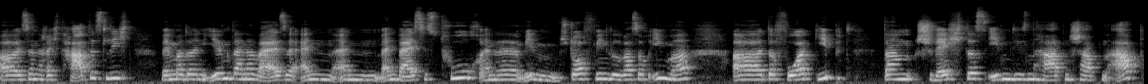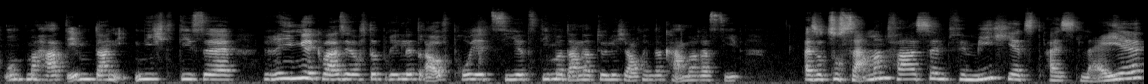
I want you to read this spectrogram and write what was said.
äh, ist ein recht hartes Licht, wenn man da in irgendeiner Weise ein, ein, ein weißes Tuch, eine eben Stoffwindel, was auch immer, äh, davor gibt, dann schwächt das eben diesen harten Schatten ab und man hat eben dann nicht diese Ringe quasi auf der Brille drauf projiziert, die man dann natürlich auch in der Kamera sieht. Also zusammenfassend für mich jetzt als Laie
